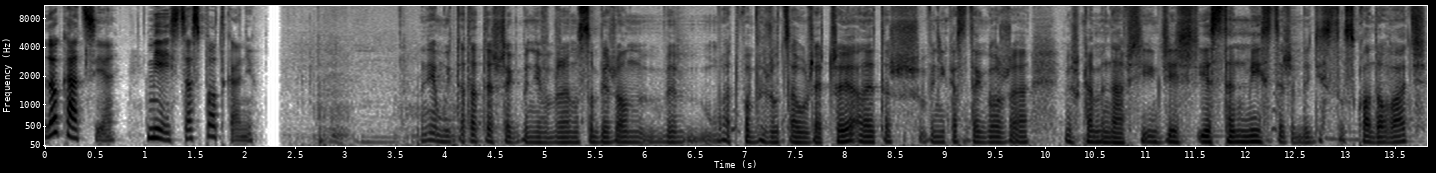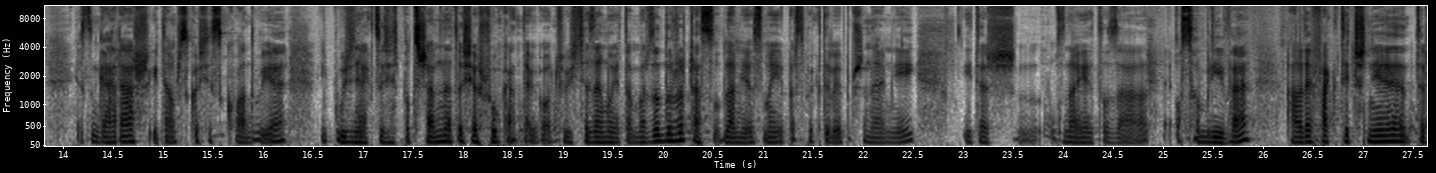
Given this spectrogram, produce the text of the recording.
Lokacje, miejsca spotkań. No nie, mój tata też jakby nie wyobrażam sobie, że on by łatwo wyrzucał rzeczy, ale też wynika z tego, że mieszkamy na wsi i gdzieś jest ten miejsce, żeby gdzieś to składować. Jest garaż i tam wszystko się składuje i później jak coś jest potrzebne, to się szuka tego. Oczywiście zajmuje to bardzo dużo czasu, dla mnie z mojej perspektywy przynajmniej i też uznaję to za osobliwe, ale faktycznie te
